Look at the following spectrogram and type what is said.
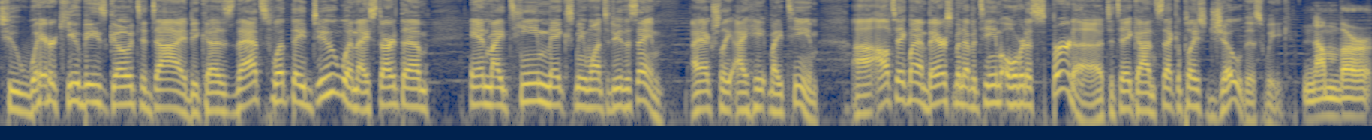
to Where QBs Go to Die, because that's what they do when I start them, and my team makes me want to do the same. I actually, I hate my team. Uh, I'll take my embarrassment of a team over to Sparta to take on second place Joe this week. Number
